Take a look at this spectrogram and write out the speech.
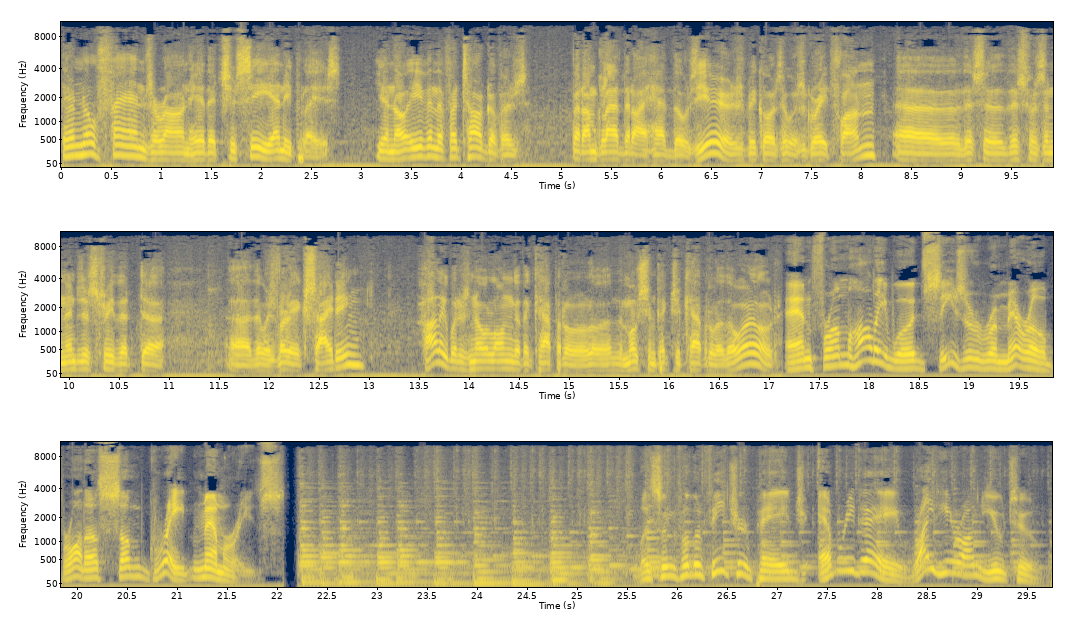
There are no fans around here that you see any place. You know, even the photographers. But I'm glad that I had those years because it was great fun. Uh, this uh, this was an industry that uh, uh that was very exciting. Hollywood is no longer the capital, uh, the motion picture capital of the world. And from Hollywood, Cesar Romero brought us some great memories. Listen for the feature page every day right here on YouTube.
